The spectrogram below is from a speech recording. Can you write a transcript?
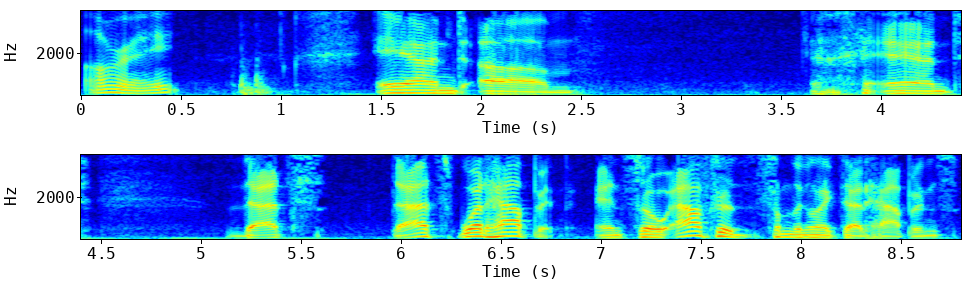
All right. and um and that's that's what happened and so after something like that happens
